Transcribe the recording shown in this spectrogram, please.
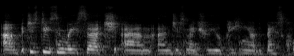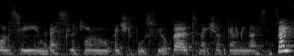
Um, but just do some research um, and just make sure you're picking out the best quality and the best looking vegetables for your bird to make sure they're going to be nice and safe.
